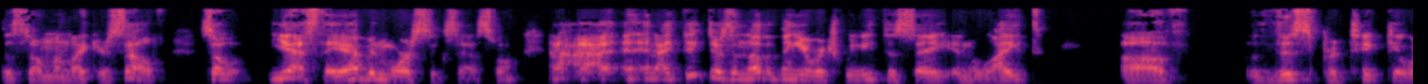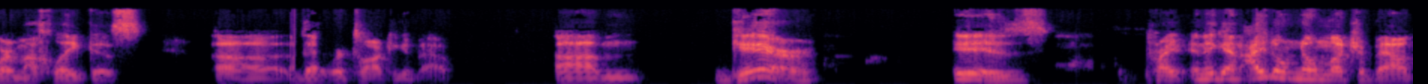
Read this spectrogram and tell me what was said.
to someone like yourself. So yes, they have been more successful, and I, and I think there's another thing here which we need to say in light of this particular machlekas uh, that we're talking about. Um, Ger is, and again, I don't know much about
